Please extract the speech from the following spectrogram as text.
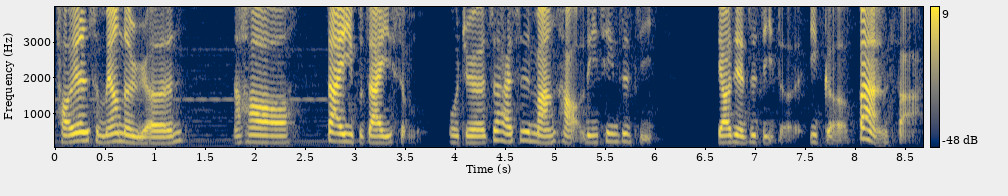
讨厌什么样的人，然后在意不在意什么。我觉得这还是蛮好理清自己、了解自己的一个办法。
